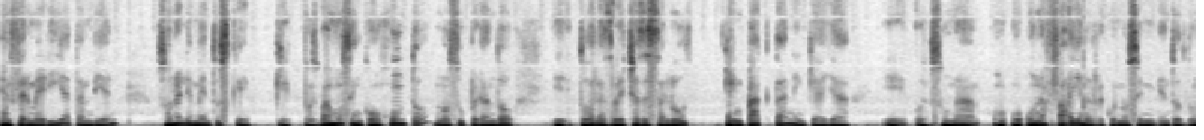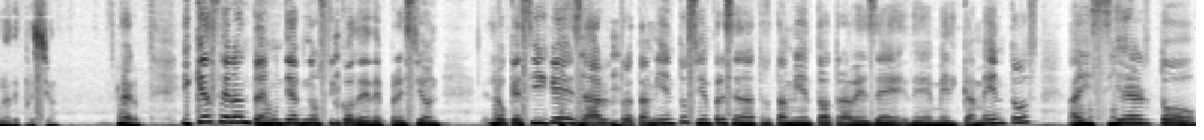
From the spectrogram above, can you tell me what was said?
enfermería también, son elementos que, que pues vamos en conjunto, no superando eh, todas las brechas de salud que impactan en que haya eh, pues una, una falla en el reconocimiento de una depresión. Claro. ¿Y qué hacer ante un diagnóstico de depresión? Lo que sigue es dar tratamiento, siempre se da tratamiento a través de, medicamentos, hay cierto,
